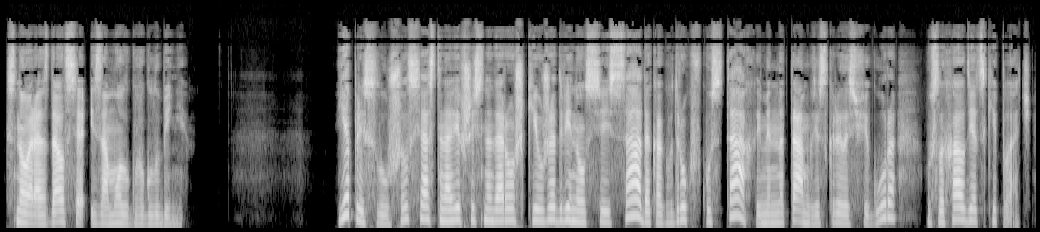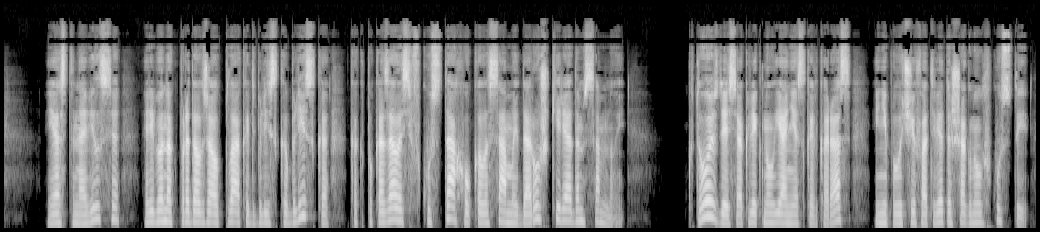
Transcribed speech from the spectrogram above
снова раздался и замолк в глубине. Я прислушался, остановившись на дорожке, и уже двинулся из сада, как вдруг в кустах, именно там, где скрылась фигура, услыхал детский плач. Я остановился, ребенок продолжал плакать близко-близко, как показалось, в кустах около самой дорожки рядом со мной. «Кто здесь?» — окликнул я несколько раз и, не получив ответа, шагнул в кусты —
